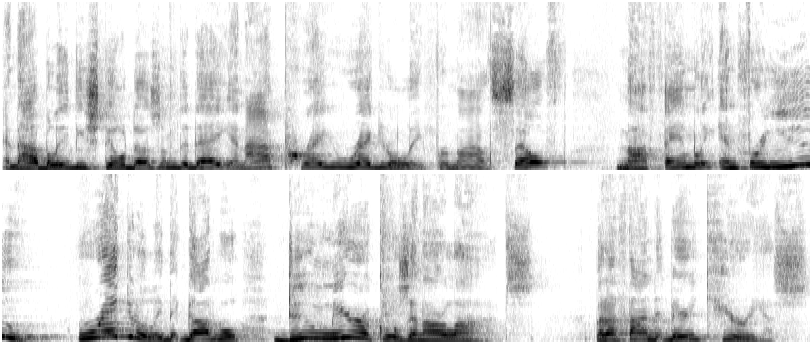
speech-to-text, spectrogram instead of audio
and I believe He still does them today. And I pray regularly for myself, my family, and for you regularly that God will do miracles in our lives. But I find it very curious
